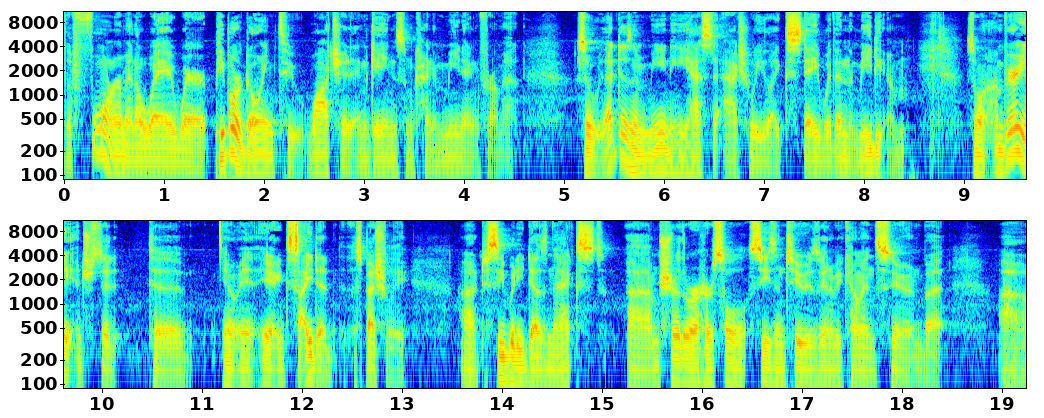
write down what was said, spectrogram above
the form in a way where people are going to watch it and gain some kind of meaning from it. So that doesn't mean he has to actually like stay within the medium. So I'm very interested to you know excited especially uh, to see what he does next. Uh, I'm sure the rehearsal season two is going to be coming soon, but uh,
